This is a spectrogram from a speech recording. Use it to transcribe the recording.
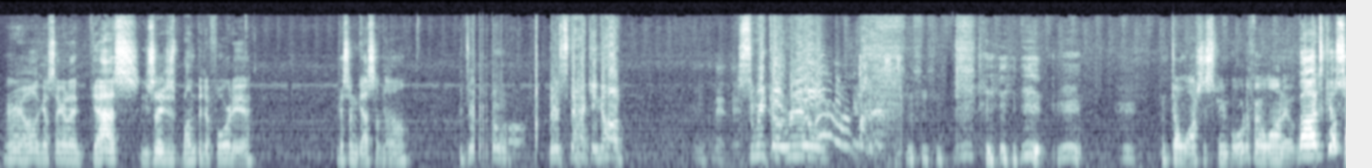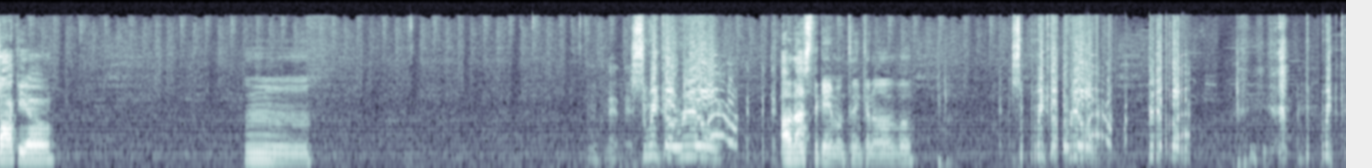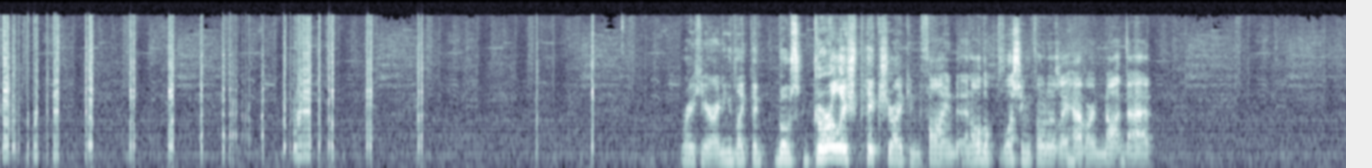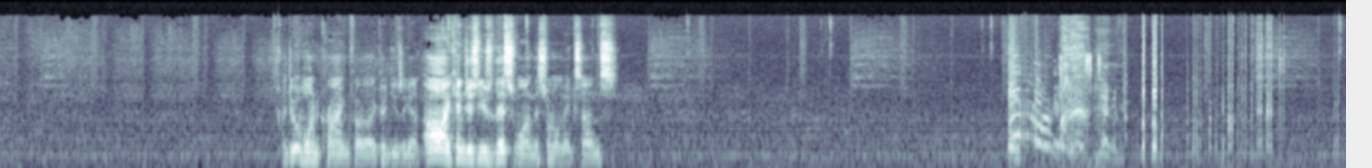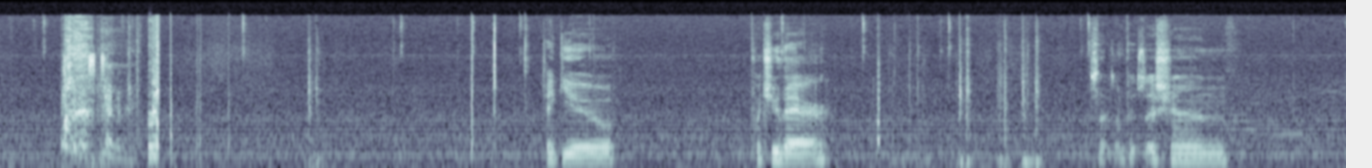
Alright, well, I guess I gotta guess. Usually I just bump it to 40. Guess I'm guessing now. Oh. They're stacking up! Suika real! Don't watch the stream, but what if I want to? Well, it's kill Sakio. Hmm. Suika real! Oh, that's the game I'm thinking of. Uh, Suika real! Real! Suika right here. I need like the most girlish picture I can find, and all the blushing photos I have are not that. I do have one crying photo I could use again. Oh, I can just use this one. This one will make sense. Take you. Put you there. Size on position.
